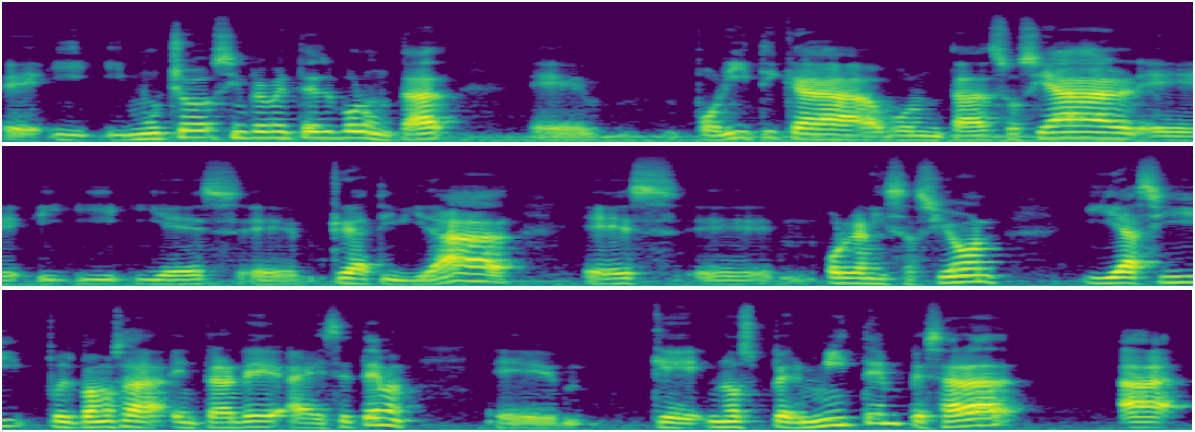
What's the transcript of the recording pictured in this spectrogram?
y, y, mucho simplemente es voluntad política, voluntad social eh, y, es eh, creatividad, es eh, organización y así pues vamos a entrarle a este tema que nos permite empezar a,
